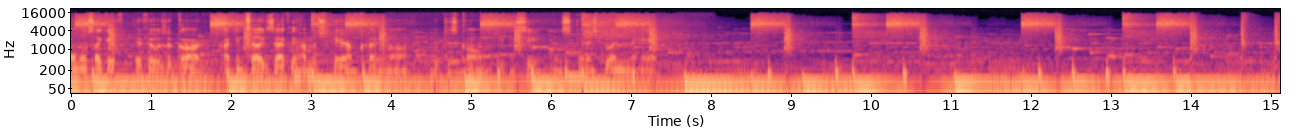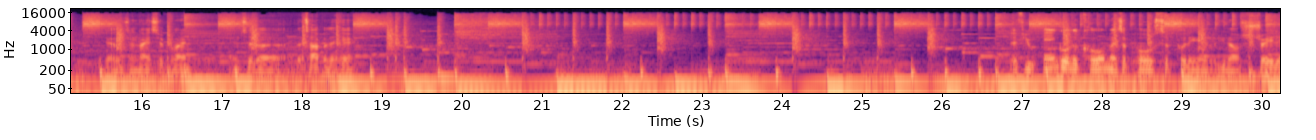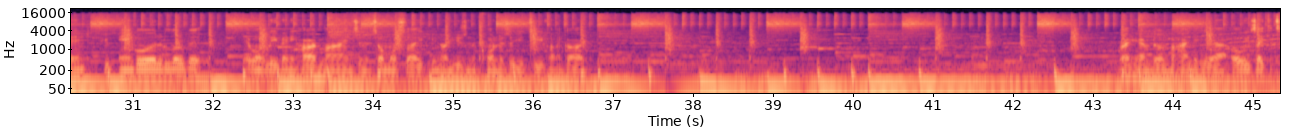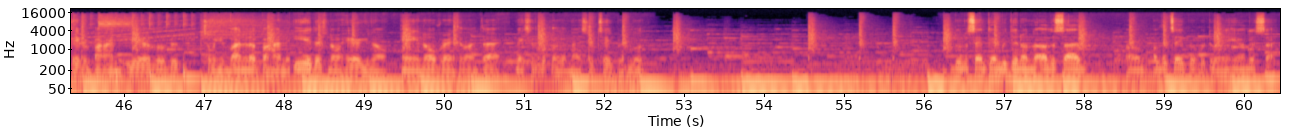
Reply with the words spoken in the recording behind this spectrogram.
Almost like if, if it was a guard. I can tell exactly how much hair I'm cutting off with this comb, as you can see, and it's, and it's blending the hair. Yeah, there's a nicer blend into the, the top of the hair. If you angle the comb as opposed to putting it, you know, straight in, if you angle it a little bit, it won't leave any hard lines, and it's almost like you know using the corners of your teeth on a guard. Right here, I'm doing behind the ear. I always like to taper behind the ear a little bit, so when you line it up behind the ear, there's no hair, you know, hanging over anything like that. Makes it look like a nicer tapered look. Doing the same thing we did on the other side um, of the taper. We're doing it here on this side.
